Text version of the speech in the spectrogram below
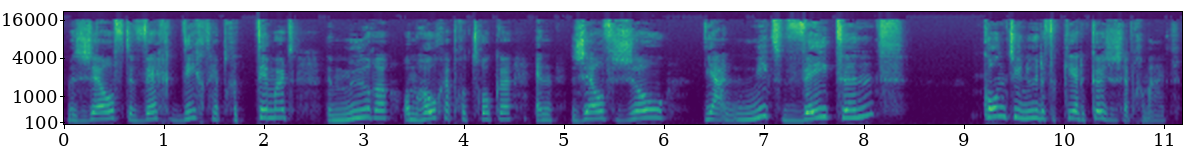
mezelf de weg dicht heb getimmerd, de muren omhoog heb getrokken en zelf zo, ja, niet wetend, continu de verkeerde keuzes heb gemaakt.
